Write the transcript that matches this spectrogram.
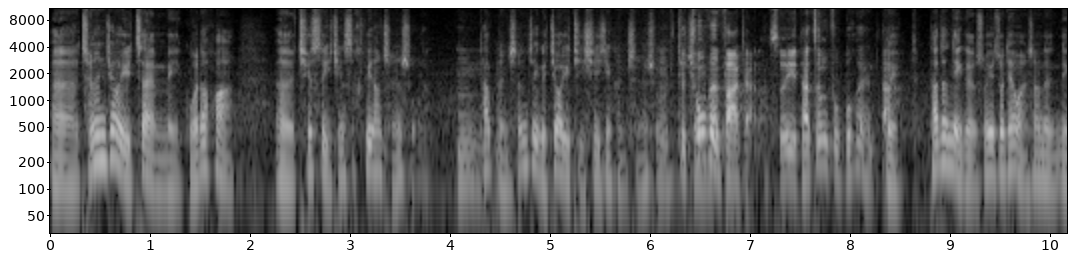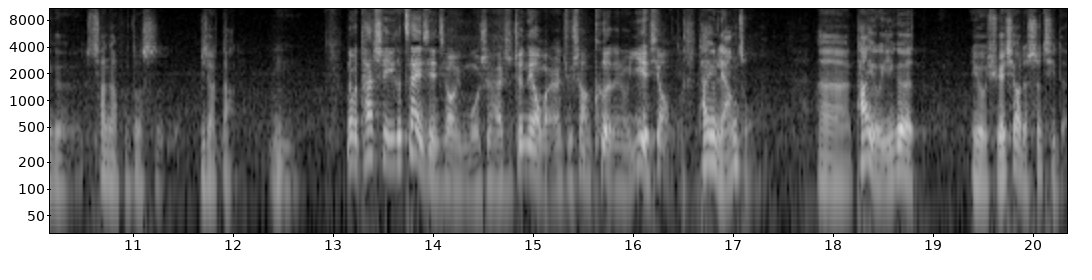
呃，成人教育在美国的话，呃，其实已经是非常成熟了。嗯，它本身这个教育体系已经很成熟了，就充分发展了，所以它增幅不会很大。对，它的那个，所以昨天晚上的那个上涨幅度是比较大的。嗯那么它是一个在线教育模式，还是真的要晚上去上课的那种夜校模式？它有两种，呃，它有一个有学校的实体的，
